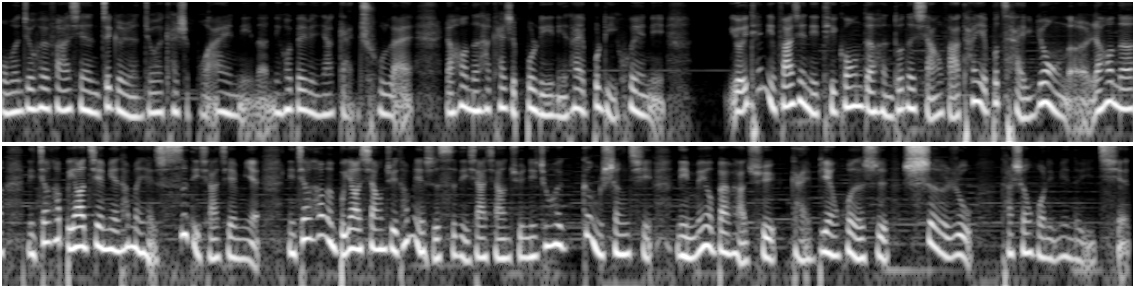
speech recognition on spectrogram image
我们就会发现，这个人就会开始不爱你了。你会被人家赶出来，然后呢，他开始不理你，他也不理会你。有一天，你发现你提供的很多的想法，他也不采用了。然后呢，你叫他不要见面，他们也是私底下见面；你叫他们不要相聚，他们也是私底下相聚。你就会更生气，你没有办法去改变或者是摄入他生活里面的一切。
